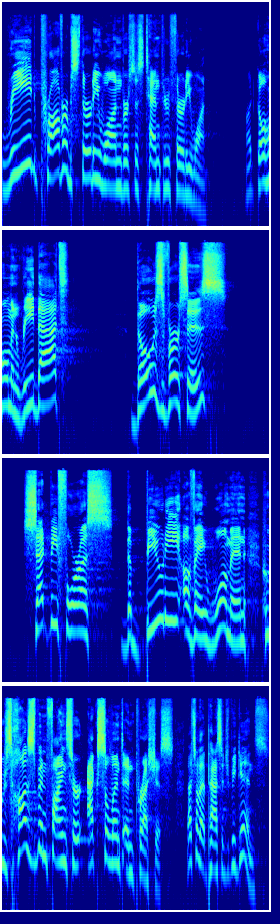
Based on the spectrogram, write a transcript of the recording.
Read Proverbs 31, verses 10 through 31. Right, go home and read that. Those verses set before us the beauty of a woman whose husband finds her excellent and precious. That's how that passage begins.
